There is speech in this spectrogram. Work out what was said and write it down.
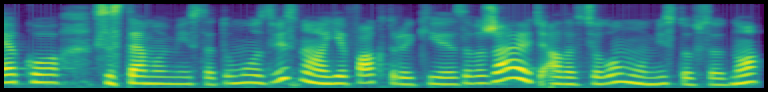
екосистему міста. Тому, звісно, є фактори, які заважають, але в цілому місто все одно,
